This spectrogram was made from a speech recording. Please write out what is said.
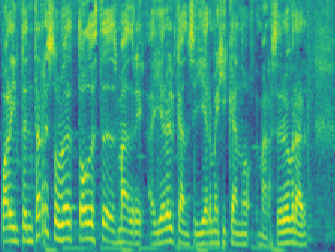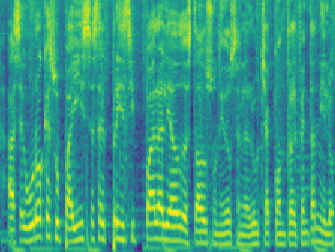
Para intentar resolver todo este desmadre, ayer el canciller mexicano Marcelo Ebrard aseguró que su país es el principal aliado de Estados Unidos en la lucha contra el fentanilo,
